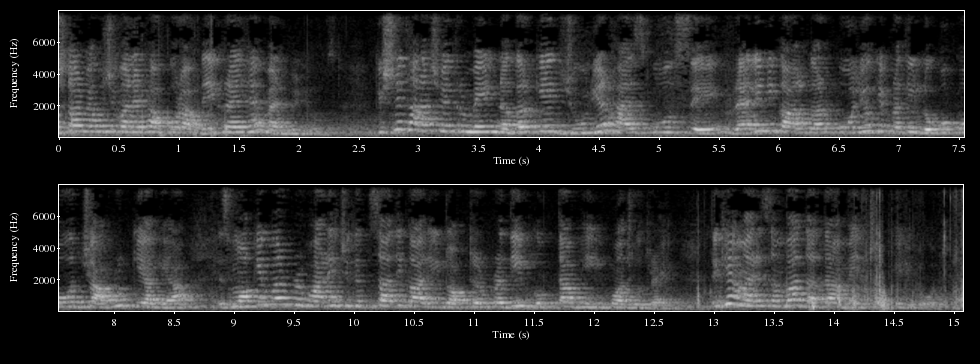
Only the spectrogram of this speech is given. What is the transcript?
नमस्कार, मैं हूँ शिवानी ठाकुर, आप देख रहे हैं मैनवी न्यूज़। किशनी थाना क्षेत्र में नगर के जूनियर हाई स्कूल से रैली निकालकर पोलियो के प्रति लोगों को जागरूक किया गया। इस मौके पर प्रभारी चिकित्सा अधिकारी डॉक्टर प्रदीप गुप्ता भी मौजूद रहे। देखिए हमारे संवाददाता अमित चौक की रिपोर्ट।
